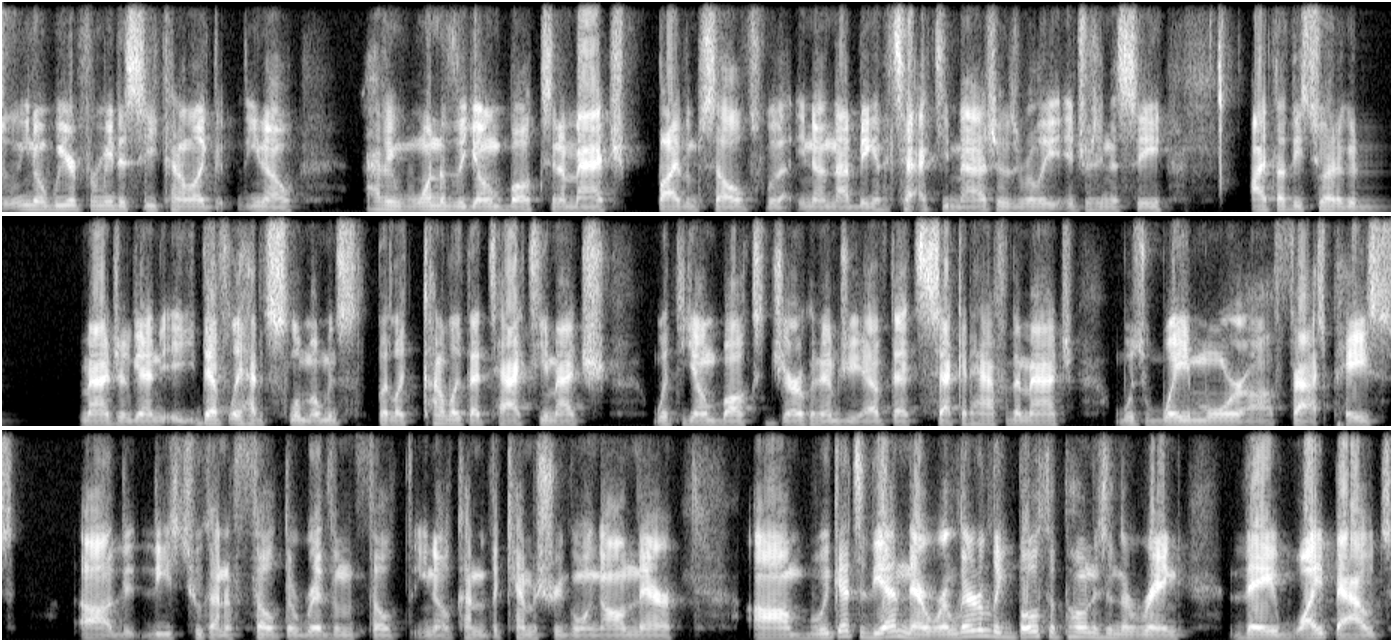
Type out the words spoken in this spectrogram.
you know, weird for me to see kind of like you know having one of the young bucks in a match by themselves with you know not being in a tag team match. It was really interesting to see. I thought these two had a good match again. It definitely had slow moments, but like kind of like that tag team match with the Young Bucks, Jericho and MJF. That second half of the match was way more uh, fast paced. Uh, th- these two kind of felt the rhythm, felt you know kind of the chemistry going on there. Um, we get to the end there where literally both opponents in the ring they wipe out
